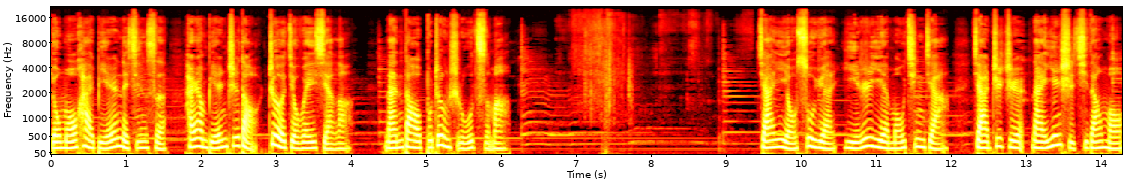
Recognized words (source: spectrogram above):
有谋害别人的心思，还让别人知道，这就危险了。难道不正是如此吗？”甲乙有夙愿，以日夜谋亲甲。甲知之，乃因使其当谋，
